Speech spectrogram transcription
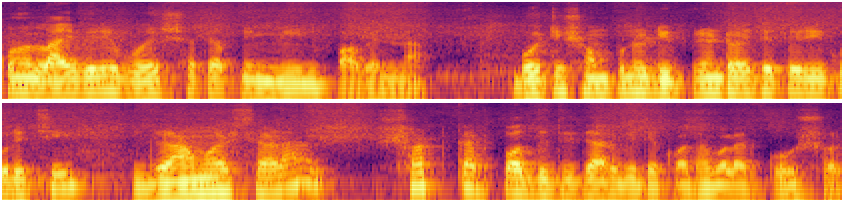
কোনো লাইব্রেরি বইয়ের সাথে আপনি মিল পাবেন না। বইটি সম্পূর্ণ ডিফারেন্ট ওয়েতে তৈরি করেছি। গ্রামার ছাড়া শর্টকাট পদ্ধতিতে আরবিতে কথা বলার কৌশল।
